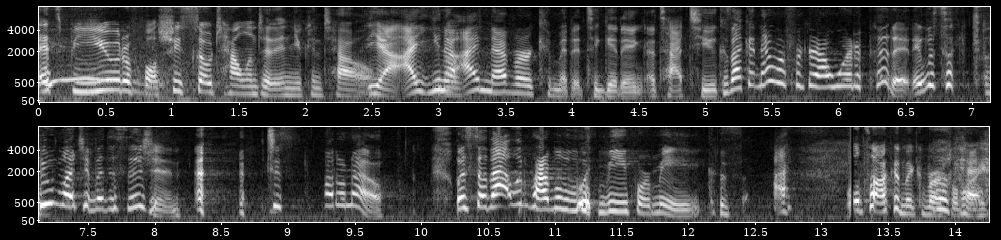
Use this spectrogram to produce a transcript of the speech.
It's beautiful. She's so talented, and you can tell. Yeah, I you know I never committed to getting a tattoo because I could never figure out where to put it. It was like too much of a decision. Just I don't know. But so that would probably be for me because we'll talk in the commercial okay. break.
